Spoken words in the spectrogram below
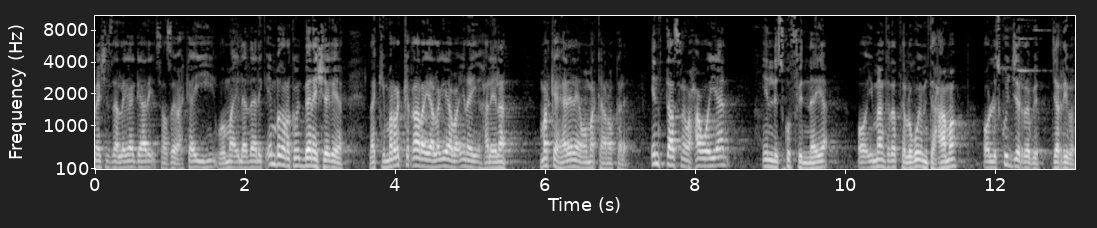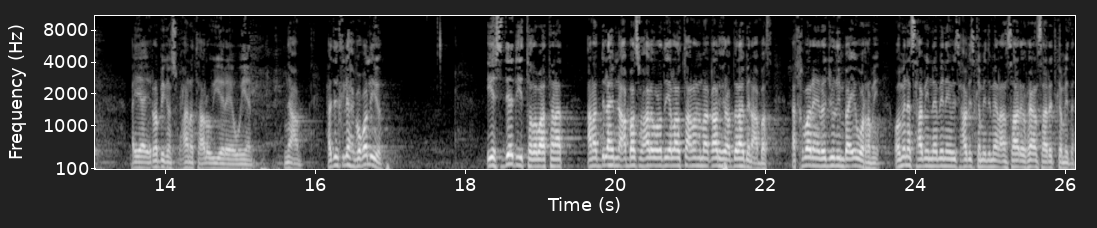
meeshaasa laga gaaray saasay wax kaa yihiin wamaa ilaa dalik in badanoo ka mid beenay sheegayaan. Laakiin mararka qaar ayaa laga yaabaa inay haleelaan. Markay haleelayan waa markaan oo kale. Intaasna waxaa weeyaan in la isku fidneeya oo iimaanka dadka lagu imtixaamo oo la isku jarab jariba ayaa rabbigan subxana wa tacala u yeelaya weyaan nacam xadiidka lix boqol iyo iyo sideed iyo toddobaatanaad can cabdillahi bn cabas waa radi allahu taala anuma qal u abdillahi bn cabas ahbaranii rajulin baa ii warramay oo min asxaabi nabi nabi asxaabis ka mid min ansaari ree ansaareed ka mid a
